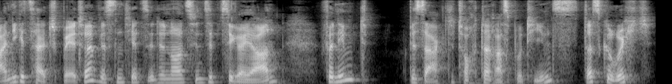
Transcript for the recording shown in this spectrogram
Einige Zeit später, wir sind jetzt in den 1970er Jahren, vernimmt besagte Tochter Rasputins das Gerücht,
